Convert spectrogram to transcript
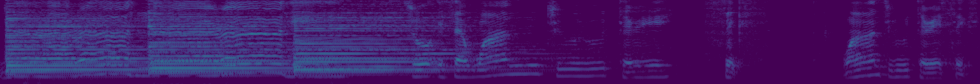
Nara Nara so it's a one two three six one, two, three, six.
